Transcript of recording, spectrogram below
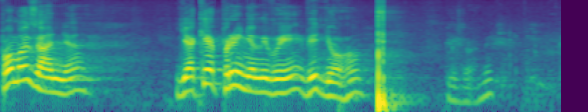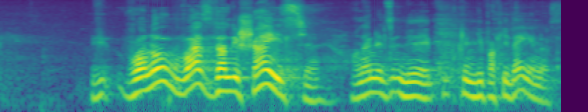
Помазання, яке прийняли ви від нього, воно в вас залишається, воно не, не, не покидає нас.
